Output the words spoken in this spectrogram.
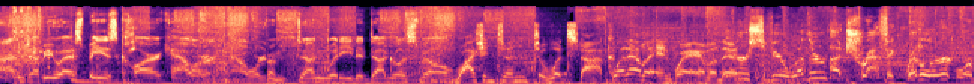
I'm WSB's Clark Howard. From Dunwoody to Douglasville, Washington to Woodstock, whenever and wherever there There's severe weather, a traffic red alert, or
